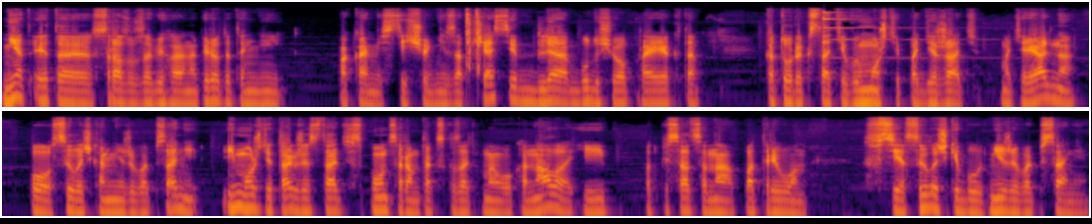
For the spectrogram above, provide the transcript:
Нет, это сразу забегая наперед, это не пока есть еще не запчасти для будущего проекта, который, кстати, вы можете поддержать материально по ссылочкам ниже в описании. И можете также стать спонсором, так сказать, моего канала и подписаться на Patreon. Все ссылочки будут ниже в описании.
